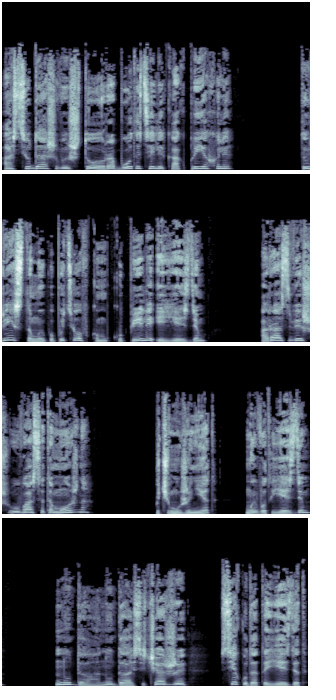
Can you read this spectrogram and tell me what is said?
«А сюда ж вы что, работать или как приехали?» «Туристы мы по путевкам, купили и ездим. А разве ж у вас это можно?» «Почему же нет? Мы вот ездим». «Ну да, ну да, сейчас же все куда-то ездят,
